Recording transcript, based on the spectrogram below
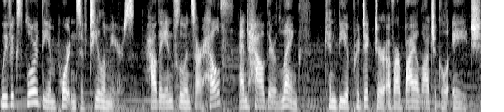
We've explored the importance of telomeres, how they influence our health, and how their length can be a predictor of our biological age.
